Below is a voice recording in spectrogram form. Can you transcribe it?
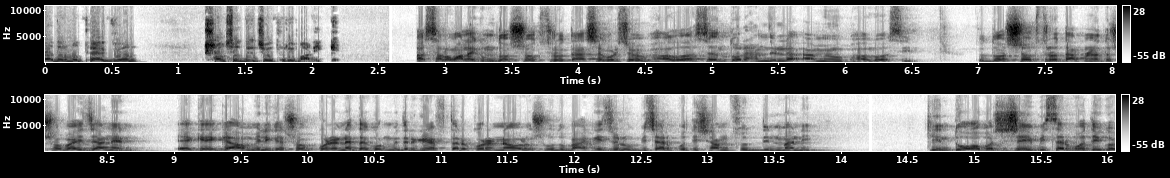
তাদের মধ্যে একজন শামসুদ্দিন চৌধুরী মানিক। আসসালামু আলাইকুম দর্শক শ্রোতা আশা করি সবাই ভালো আছেন। তো আলহামদুলিল্লাহ আমিও ভালো আছি। তো দর্শক শ্রোতা আপনারা তো সবাই জানেন একে একে আওয়ামী লীগের সব করে নেতাকর্মীদের গ্রেফতার করে নেওয়া হলো। শুধু বাকি ছিল বিচারপতি শামসুদ্দিন মানিক। কিন্তু অবশেষে এই বিচারপতিকে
